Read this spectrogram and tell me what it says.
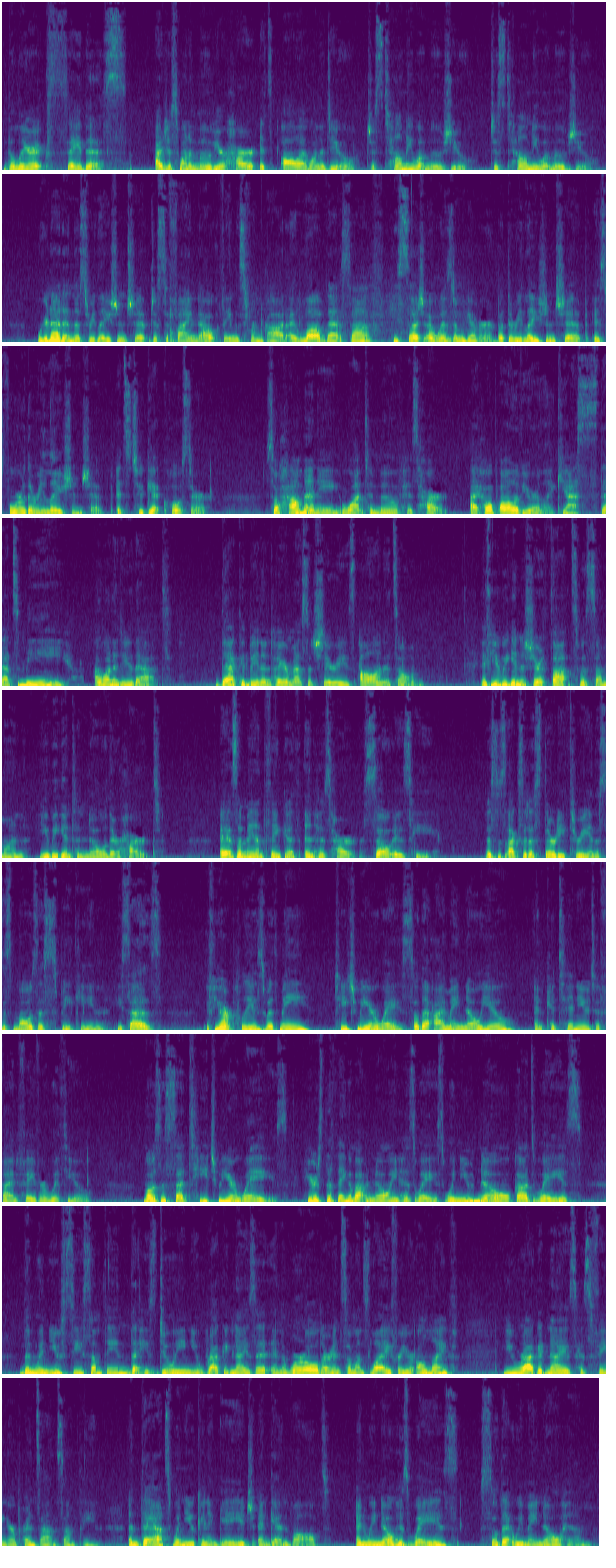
The lyrics say this I just want to move your heart. It's all I want to do. Just tell me what moves you. Just tell me what moves you. We're not in this relationship just to find out things from God. I love that stuff. He's such a wisdom giver. But the relationship is for the relationship, it's to get closer. So, how many want to move his heart? I hope all of you are like, yes, that's me. I want to do that. That could be an entire message series all on its own. If you begin to share thoughts with someone, you begin to know their heart. As a man thinketh in his heart, so is he. This is Exodus 33, and this is Moses speaking. He says, If you are pleased with me, teach me your ways, so that I may know you and continue to find favor with you. Moses said, Teach me your ways. Here's the thing about knowing his ways. When you know God's ways, then when you see something that he's doing, you recognize it in the world or in someone's life or your own life, you recognize his fingerprints on something. And that's when you can engage and get involved. And we know his ways so that we may know him.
